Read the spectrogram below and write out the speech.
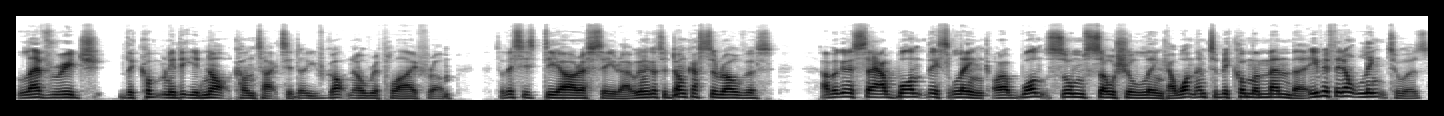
leverage the company that you're not contacted or you've got no reply from. So this is DRFC, right? We're going to go to Doncaster Rovers and we're going to say, I want this link or I want some social link. I want them to become a member. Even if they don't link to us,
